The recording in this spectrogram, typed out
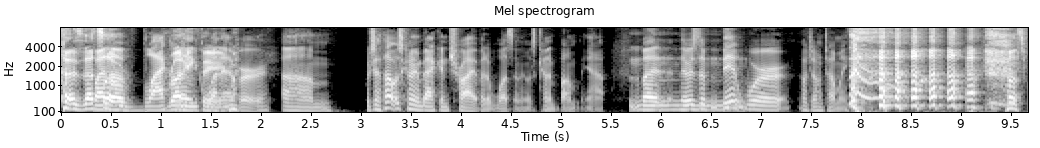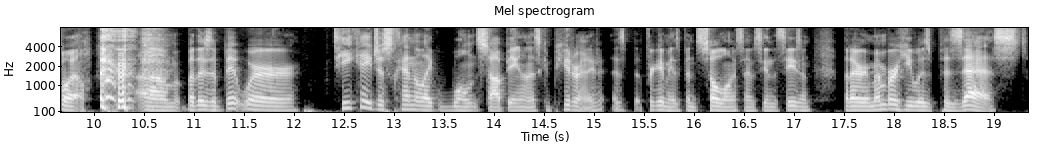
does. That's by a the Black running Lake, theme. whatever. Um, which I thought was coming back and Tri, but it wasn't. It was kind of bummed me out. But there was a bit Mm. where oh, don't tell me, don't spoil. um, but there's a bit where TK just kind of like won't stop being on his computer. And it's, forgive me, it's been so long since I've seen the season, but I remember he was possessed.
